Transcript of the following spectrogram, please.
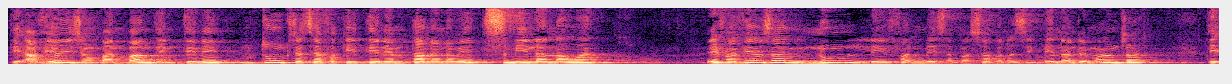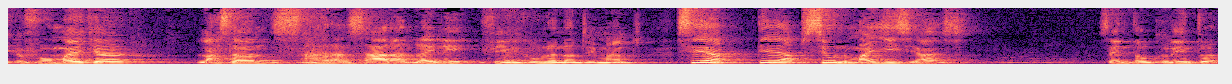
Dia avy eo izy eo ambanimbany dia niteny hoe, ny tongotra tsy afaka hiteny amin'ny tanana hoe tsy mila anao aho. Rehefa avy eo izany noho ilay fanomezam-pahasoavana izay nomen'Andriamanitra dia vao mainka lasa nizarazara indray ilay fiangonan'Andriamanitra. Te hampiseho ny maha izy azy. Izay ny tao Korinto a.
